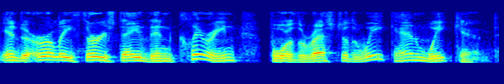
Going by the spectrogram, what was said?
into early Thursday, then clearing for the rest of the week and weekend.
